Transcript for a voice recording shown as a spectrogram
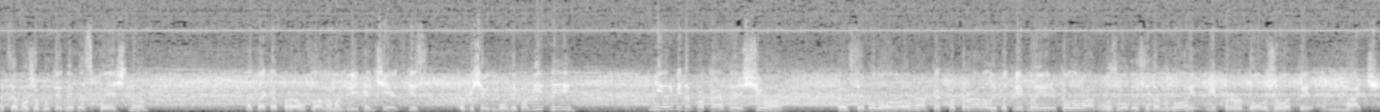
А це може бути небезпечно. Атака правим флангом Андрій Канчельський. Поки що він був непомітний. Ні, арбітр показує, що е, все було в рамках правил і потрібно Ігорю Коливанову зводитися до ноги і продовжувати матч.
